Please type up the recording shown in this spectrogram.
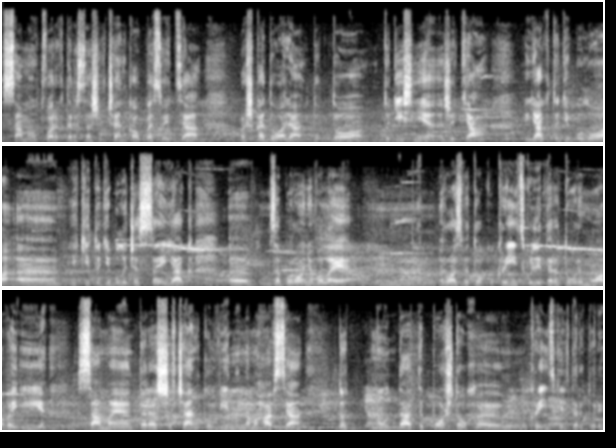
Саме у творах Тараса Шевченка описується важка доля, тобто тодішнє життя, як тоді було, е, які тоді були часи, як е, заборонювали розвиток української літератури, мови, і саме Тарас Шевченко він намагався до, ну, дати поштовх е, українській літературі.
